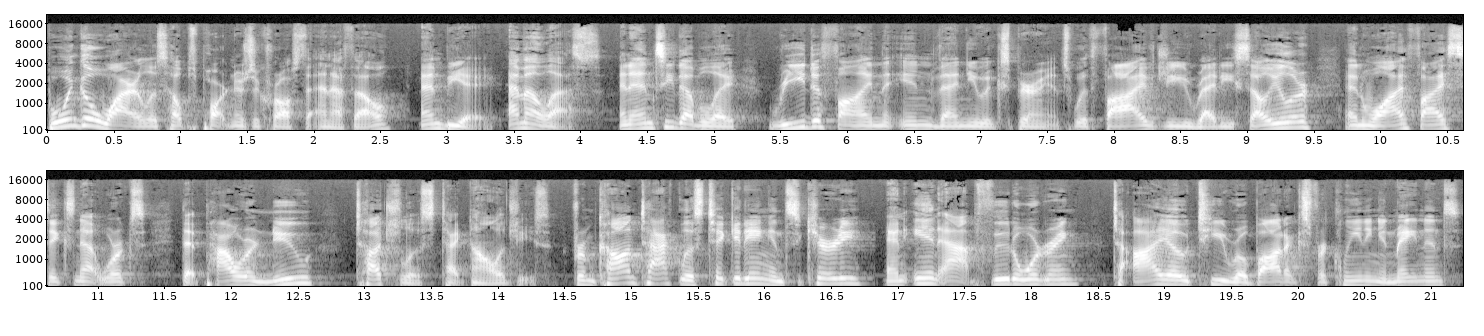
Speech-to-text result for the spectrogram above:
Boingo Wireless helps partners across the NFL, NBA, MLS, and NCAA redefine the in venue experience with 5G ready cellular and Wi Fi 6 networks that power new touchless technologies. From contactless ticketing and security and in app food ordering to IoT robotics for cleaning and maintenance,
